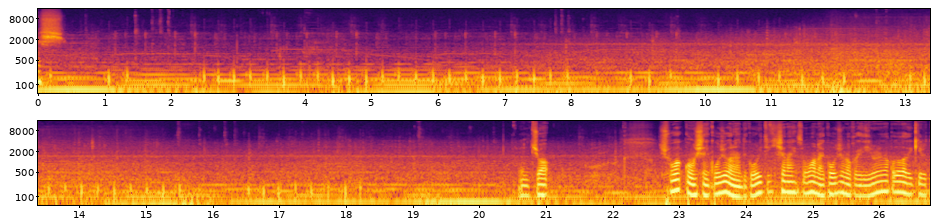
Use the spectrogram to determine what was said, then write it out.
よし。ちは。小学校の下に工場があるなんて合理的じゃない。そう思わない工場のおかげでいろいろなことができる。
